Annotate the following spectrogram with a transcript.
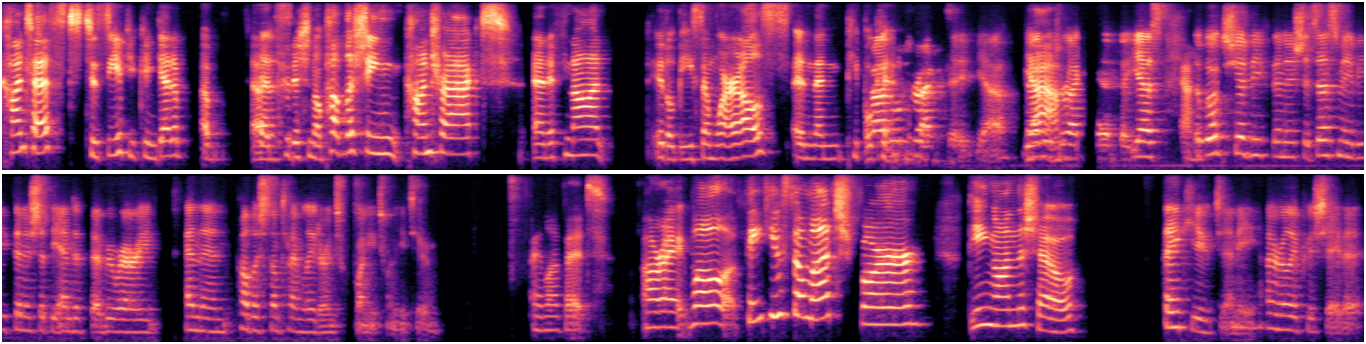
contest to see if you can get a, a a yes. traditional publishing contract and if not it'll be somewhere else and then people I can will direct it yeah yeah direct it but yes yeah. the book should be finished it's estimated to be finished at the end of february and then published sometime later in 2022 i love it. All right. Well thank you so much for being on the show. Thank you jenny. I really appreciate it.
